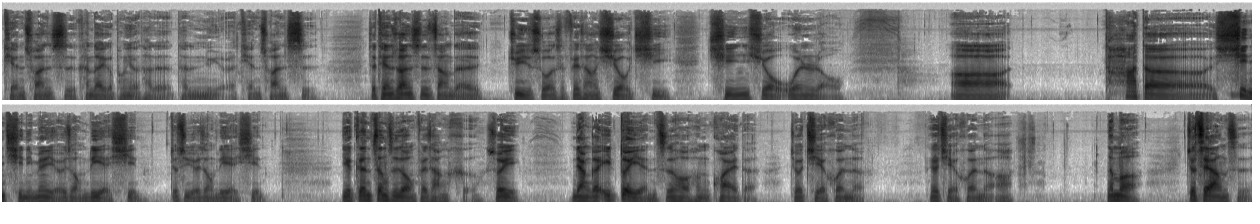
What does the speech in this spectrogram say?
田川氏，看到一个朋友他的他的女儿田川氏，这田川氏长得据说是非常秀气、清秀、温柔，呃，他的性情里面有一种烈性，就是有一种烈性，也跟郑芝龙非常合，所以两个一对眼之后，很快的。就结婚了，就结婚了啊！那么就这样子，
